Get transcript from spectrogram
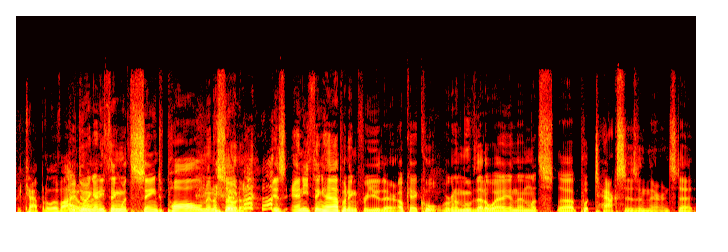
The capital of Iowa. Are you doing anything with St. Paul, Minnesota? Is anything happening for you there? Okay, cool. We're gonna move that away, and then let's uh, put taxes in there instead.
